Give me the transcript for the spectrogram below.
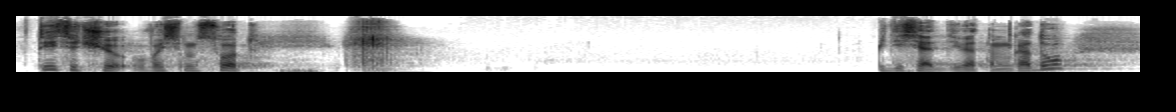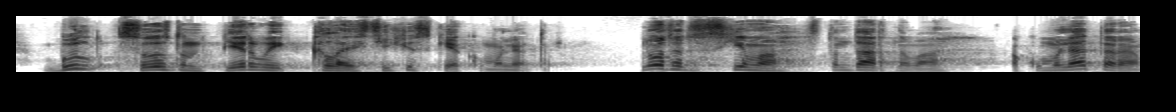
в 1859 году был создан первый классический аккумулятор. Ну вот эта схема стандартного аккумулятора.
